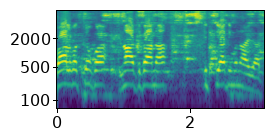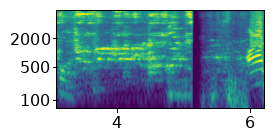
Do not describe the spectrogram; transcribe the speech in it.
बाल बच्चों का नाच गाना इत्यादि मनाए जाते हैं। आज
